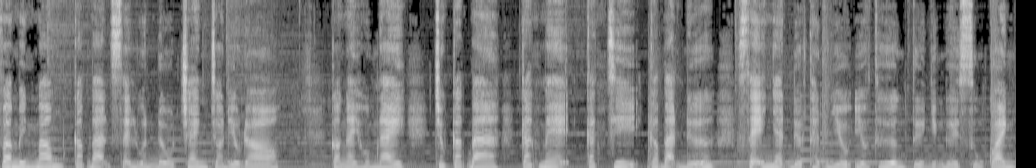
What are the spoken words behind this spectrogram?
và mình mong các bạn sẽ luôn đấu tranh cho điều đó. Còn ngày hôm nay, chúc các bà, các mẹ, các chị, các bạn nữ sẽ nhận được thật nhiều yêu thương từ những người xung quanh.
